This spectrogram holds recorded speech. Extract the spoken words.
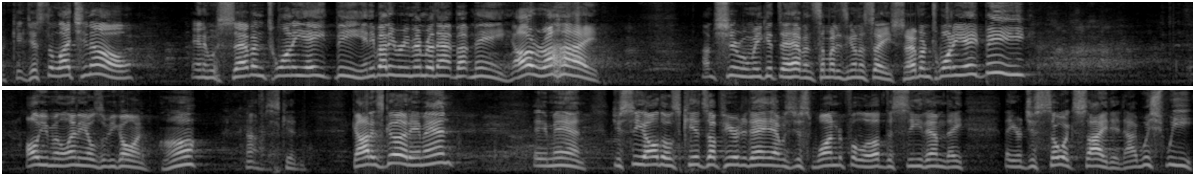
Okay, just to let you know, and it was 728B. Anybody remember that but me? All right. I'm sure when we get to heaven, somebody's going to say 728B. All you millennials will be going, huh? No, I'm just kidding. God is good, amen? Amen. amen. You see all those kids up here today? That was just wonderful. Love to see them. They, they are just so excited. I wish we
